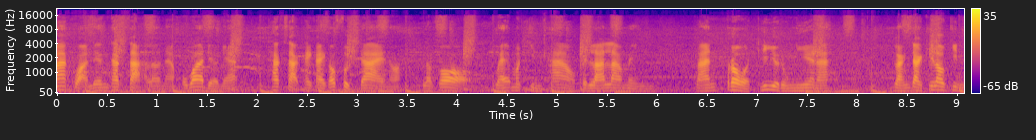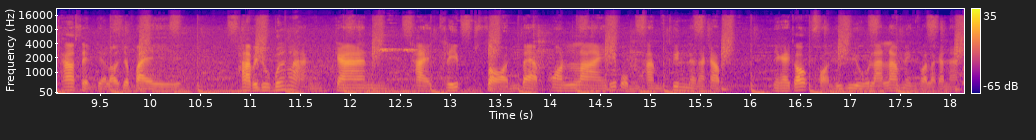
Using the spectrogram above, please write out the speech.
มากกว่าเรื่องทักษะแล้วนะ เพราะว่าเดี๋ยวนี้ทักษะใครๆก็ฝึกได้เนาะแล้วก็แวะมากินข้าว เป็นร้านราเมงร้านโปรดที่อยู่ตรงนี้นะหลังจากที่เรากินข้าวเสร็จเดี๋ยวเราจะไปาไปดูเบื้องหลังการถ่ายคลิปสอนแบบออนไลน์ที่ผมทำขึ้นนะครับ ยังไงก็ขอรีวิวร้านราเมงก่อนแล้วกันนะโ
